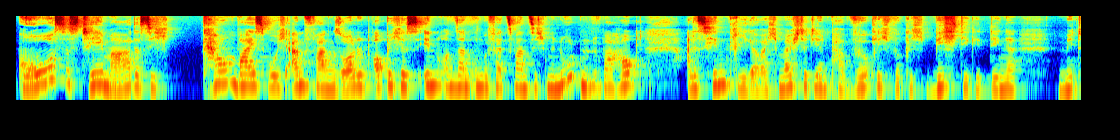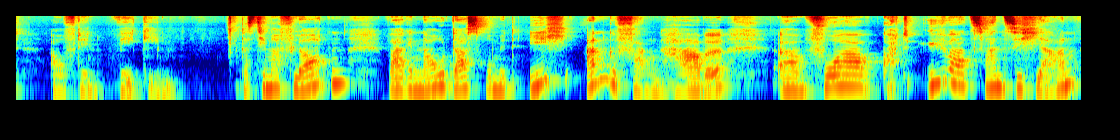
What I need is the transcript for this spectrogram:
großes Thema, dass ich kaum weiß, wo ich anfangen soll und ob ich es in unseren ungefähr 20 Minuten überhaupt alles hinkriege. Aber ich möchte dir ein paar wirklich, wirklich wichtige Dinge mit auf den Weg geben. Das Thema Flirten war genau das, womit ich angefangen habe äh, vor Gott über 20 Jahren,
